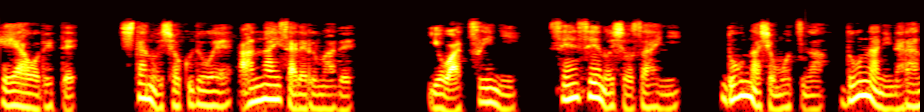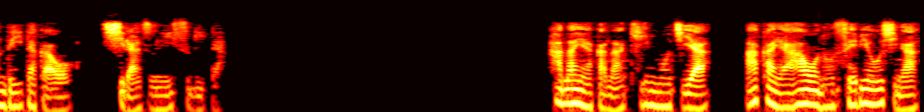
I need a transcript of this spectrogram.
部屋を出て下の食堂へ案内されるまで、世はついに先生の書斎にどんな書物がどんなに並んでいたかを知らずに過ぎた。華やかな金文字や赤や青の背拍子が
